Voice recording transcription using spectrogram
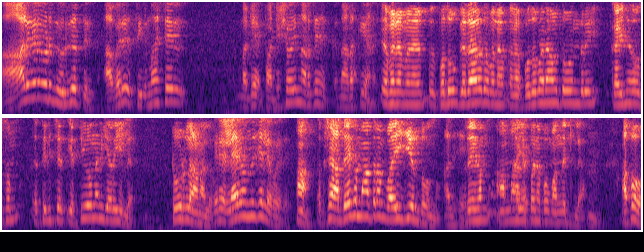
ആളുകളുടെ ഇവിടെ ദുരിതത്തിൽ അവർ സിനിമാ സ്റ്റൈൽ മറ്റേ പട്ടിഷോയും നടത്തി നടക്കുകയാണ്. പിന്നെ പൊതു ഗതാഗത പൊതുമരാമത്ത് മന്ത്രി കഴിഞ്ഞ ദിവസം തിരിച്ച് എത്തിയോന്ന് എനിക്കറിയില്ല. ടൂറിലാണല്ലോ. എല്ലാവരും ഒന്നിച്ചല്ലേ പോയത്? ആ പക്ഷെ അദ്ദേഹം മാത്രം വൈകിയെന്ന് തോന്നുന്നു. അദ്ദേഹം അമ്മായിയപ്പനൊപ്പം വന്നിട്ടില്ല. അപ്പോൾ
